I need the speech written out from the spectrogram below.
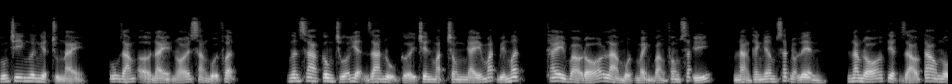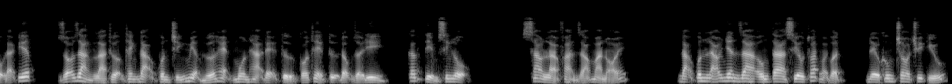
Huống chi ngươi nghiệt chủng này, cũng dám ở này nói sàng bối phận. Ngân sa công chúa hiện ra nụ cười trên mặt trong nháy mắt biến mất, thay vào đó là một mảnh bằng phong sắc ý nàng thanh âm sắc nhọn lên, năm đó tiệt giáo tao nộ đại tiếp rõ ràng là thượng thanh đạo quân chính miệng hứa hẹn môn hạ đệ tử có thể tự động rời đi, các tìm sinh lộ. Sao là phản giáo mà nói? Đạo quân lão nhân ra ông ta siêu thoát mọi vật, đều không cho truy cứu,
